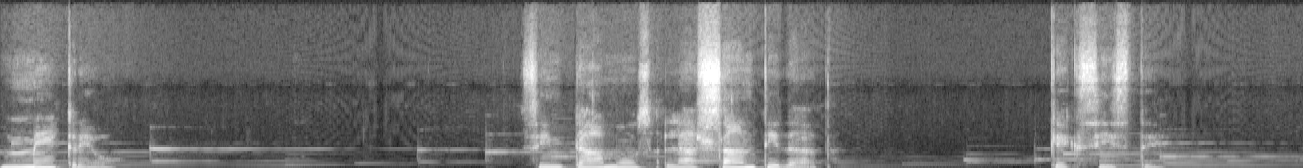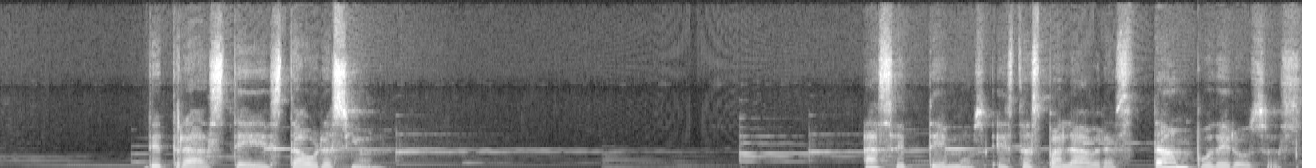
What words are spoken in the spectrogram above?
me creó. Sintamos la santidad que existe detrás de esta oración. Aceptemos estas palabras tan poderosas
